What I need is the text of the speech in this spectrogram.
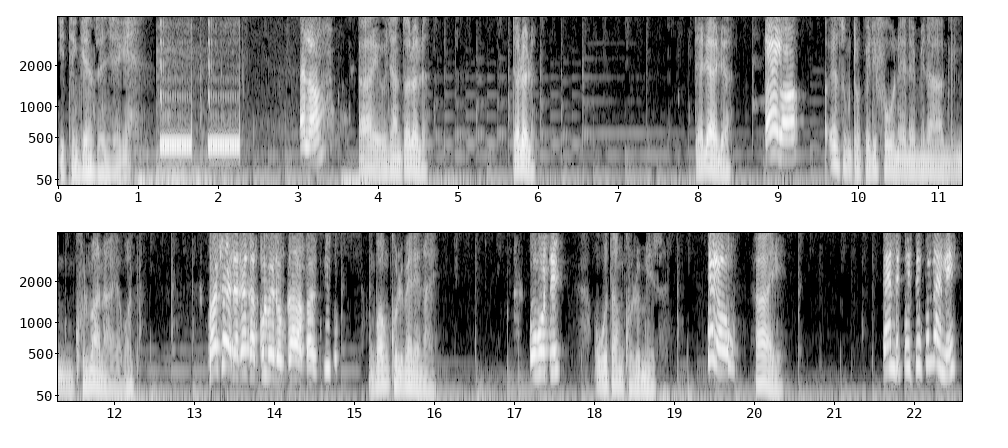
Ithi ngenze nje ke. Hello. hayi unjani tololo tololo tololo Hello. elsa ungidrobhela ifoni ene mina ngikhuluma naye yabona Basho yena umntana maziko. ngiba ngikhulumele naye Ukuthi ukuthi angikhulumise hello. hayi Kanti futhi ufuna ne?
